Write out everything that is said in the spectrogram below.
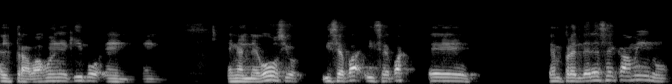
el trabajo en equipo en, en, en, el negocio y sepas y sepas eh, emprender ese camino,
